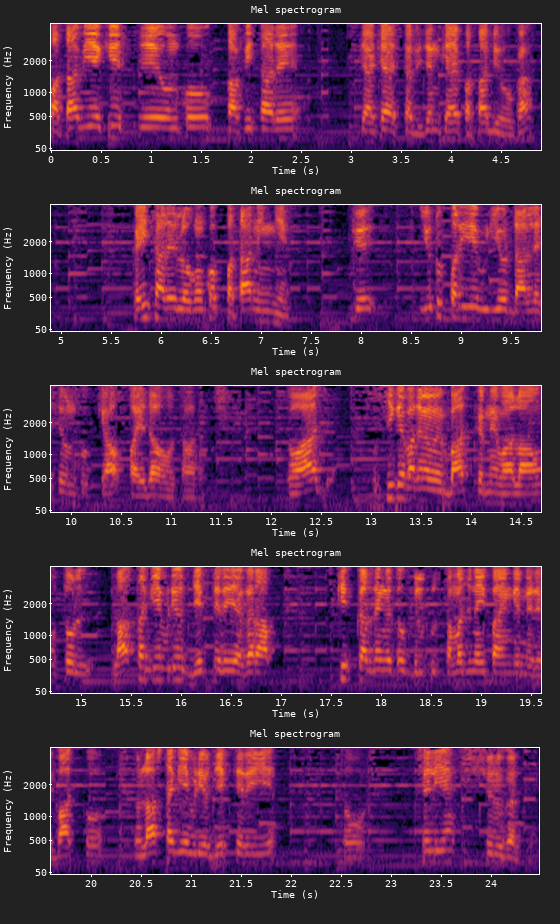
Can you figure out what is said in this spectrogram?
पता भी है कि इससे उनको काफ़ी सारे क्या क्या इसका रीजन क्या है पता भी होगा। कई सारे लोगों को पता नहीं है कि यूट्यूब पर ये वीडियो डालने से उनको क्या फ़ायदा होता है। तो आज उसी के बारे में मैं बात करने वाला हूँ। तो लास्ट तक ये वीडियो देखते रहिए। अगर आप स्किप कर देंगे तो बिल्कुल समझ नहीं पाएँगे मेरे बात को। तो लास्ट तक ये वीडियो देखते रहिए। तो चलिए शुरू करते हैं।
